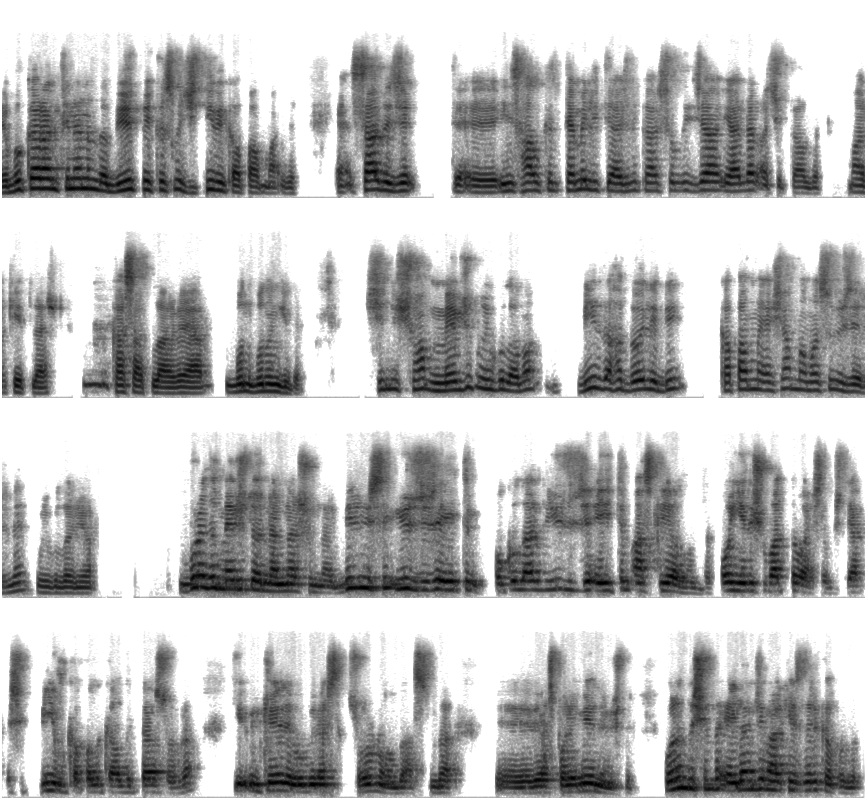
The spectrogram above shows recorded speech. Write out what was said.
Ve bu karantinanın da büyük bir kısmı ciddi bir kapanmaydı. Yani sadece e, halkın temel ihtiyacını karşılayacağı yerler açık kaldı. Marketler, kasaplar veya bun, bunun gibi. Şimdi şu an mevcut uygulama bir daha böyle bir kapanma yaşanmaması üzerine uygulanıyor. Burada mevcut önlemler şunlar. Birincisi yüz yüze eğitim. Okullarda yüz yüze eğitim askıya alındı. 17 Şubat'ta başlamıştı. Yaklaşık bir yıl kapalı kaldıktan sonra Ki ülkeye de bu biraz sorun oldu aslında. E, biraz polemiğe dönüştü. Onun dışında eğlence merkezleri kapalı.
